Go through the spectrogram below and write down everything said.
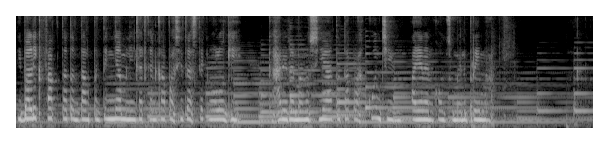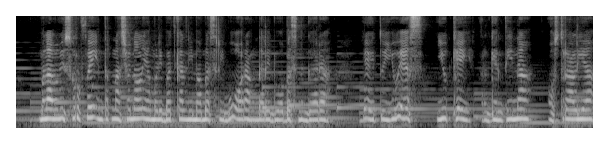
Di balik fakta tentang pentingnya meningkatkan kapasitas teknologi, kehadiran manusia tetaplah kunci layanan konsumen prima. Melalui survei internasional yang melibatkan 15.000 orang dari 12 negara, yaitu US, UK, Argentina, Australia,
